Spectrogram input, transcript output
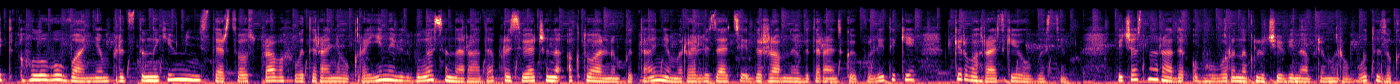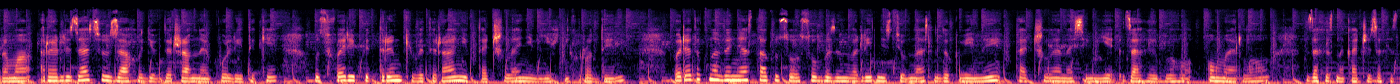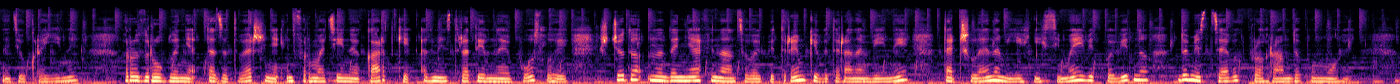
Під головуванням представників Міністерства у справах ветеранів України відбулася нарада, присвячена актуальним питанням реалізації державної ветеранської політики в Кіровоградській області. Під час наради обговорено ключові напрями роботи, зокрема реалізацію заходів державної політики у сфері підтримки ветеранів та членів їхніх родин, порядок надання статусу особи з інвалідністю внаслідок війни та члена сім'ї загиблого, померлого, захисника чи захисниці України, розроблення та затвердження інформаційної картки адміністративної послуги щодо надання фінансової підтримки ветеранам війни та членам їхніх сімей відповідно до місцевих програм допомоги.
